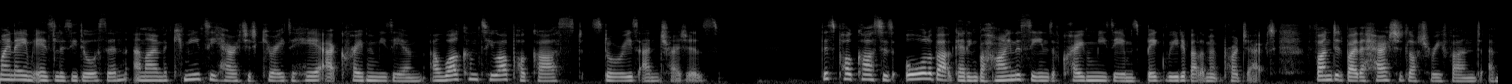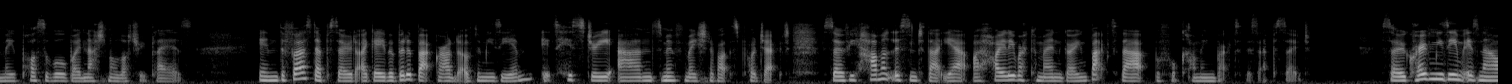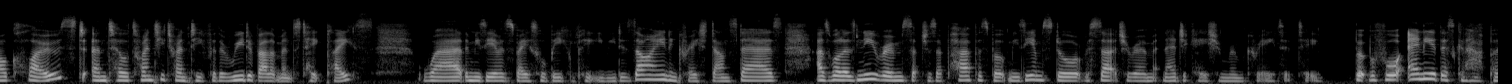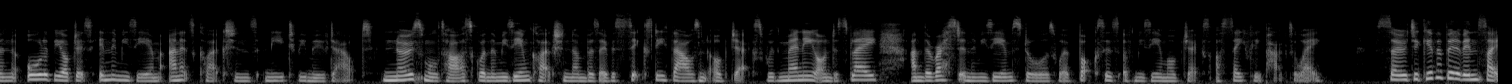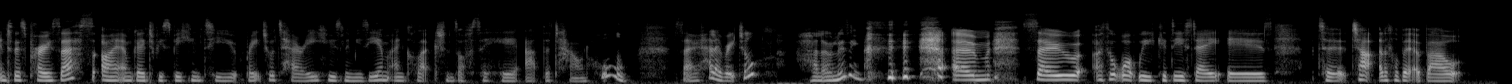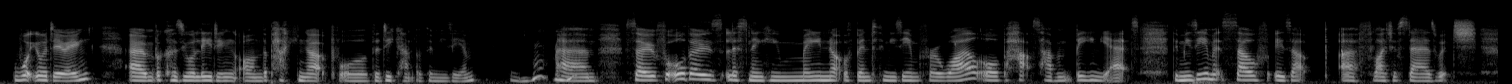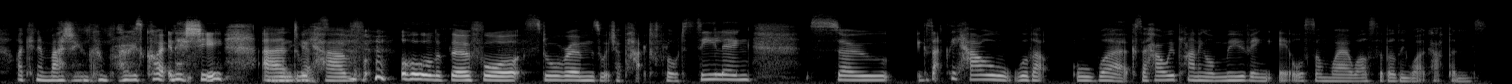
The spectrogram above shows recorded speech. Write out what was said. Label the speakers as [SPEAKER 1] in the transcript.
[SPEAKER 1] my name is Lizzie Dawson, and I'm the Community Heritage Curator here at Craven Museum, and welcome to our podcast, Stories and Treasures. This podcast is all about getting behind the scenes of Craven Museum's big redevelopment project, funded by the Heritage Lottery Fund and made possible by National Lottery players. In the first episode, I gave a bit of background of the museum, its history, and some information about this project. So if you haven't listened to that yet, I highly recommend going back to that before coming back to this episode. So, Craven Museum is now closed until 2020 for the redevelopment to take place, where the museum space will be completely redesigned and created downstairs, as well as new rooms such as a purpose built museum store, researcher room, and education room created too. But before any of this can happen, all of the objects in the museum and its collections need to be moved out. No small task when the museum collection numbers over 60,000 objects, with many on display and the rest in the museum stores where boxes of museum objects are safely packed away. So, to give a bit of insight into this process, I am going to be speaking to Rachel Terry, who's the Museum and Collections Officer here at the Town Hall. So, hello, Rachel.
[SPEAKER 2] Hello, Lizzie.
[SPEAKER 1] um, so, I thought what we could do today is to chat a little bit about what you're doing um, because you're leading on the packing up or the decant of the museum. Mm-hmm, Um, so, for all those listening who may not have been to the museum for a while or perhaps haven't been yet, the museum itself is up a flight of stairs, which I can imagine can pose quite an issue. And uh, yes. we have all of the four storerooms, which are packed floor to ceiling. So, exactly how will that all work? So, how are we planning on moving it all somewhere whilst the building work happens?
